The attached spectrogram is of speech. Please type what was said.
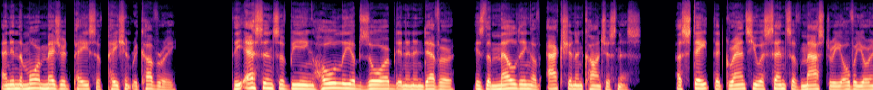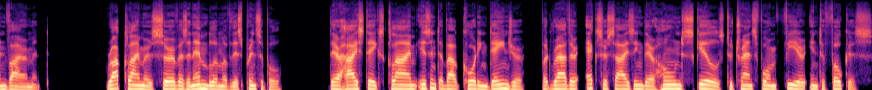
and in the more measured pace of patient recovery. The essence of being wholly absorbed in an endeavor is the melding of action and consciousness, a state that grants you a sense of mastery over your environment. Rock climbers serve as an emblem of this principle. Their high stakes climb isn't about courting danger, but rather exercising their honed skills to transform fear into focus,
